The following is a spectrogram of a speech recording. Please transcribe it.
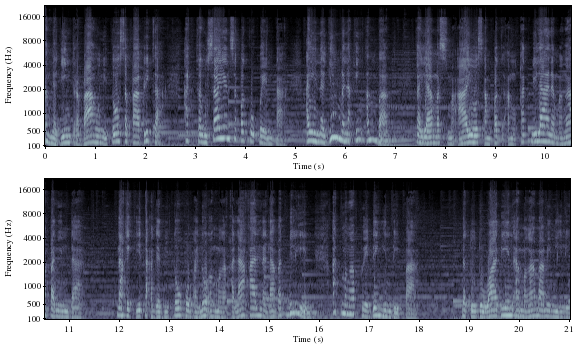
Ang naging trabaho nito sa pabrika at kahusayan sa pagkukwenta ay naging malaking ambag kaya mas maayos ang pag-angkat nila ng mga paninda. Nakikita agad nito kung ano ang mga kalakal na dapat bilhin at mga pwedeng hindi pa. Natutuwa din ang mga mamimili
